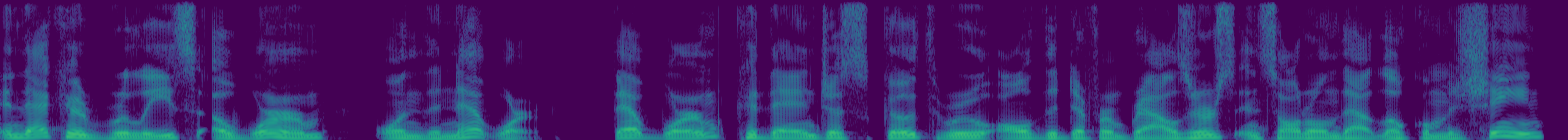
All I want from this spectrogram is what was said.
and that could release a worm on the network. That worm could then just go through all the different browsers installed on that local machine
